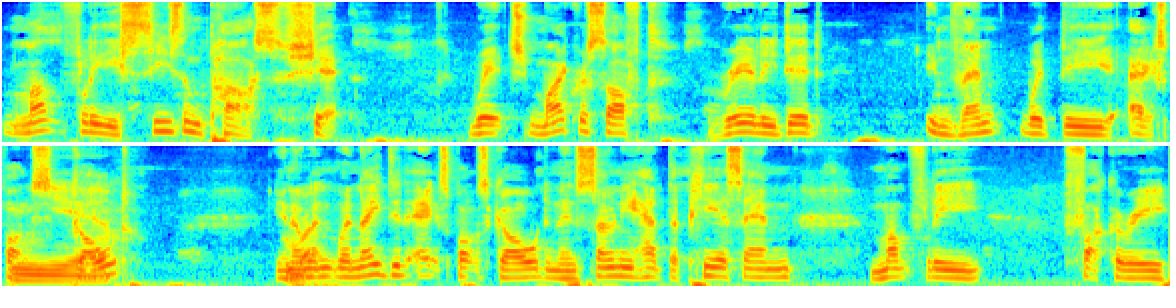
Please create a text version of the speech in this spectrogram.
monthly season pass shit, which Microsoft really did invent with the Xbox mm, Yeah. Gold. You know, when, Right. when they did Xbox Gold, and then Sony had the PSN monthly fuckery,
